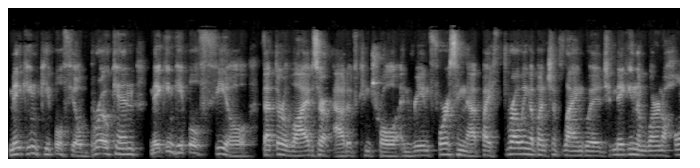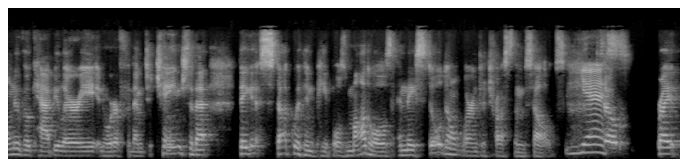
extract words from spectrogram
making people feel broken, making people feel that their lives are out of control, and reinforcing that by throwing a bunch of language, making them learn a whole new vocabulary in order for them to change so that they get stuck within people's models and they still don't learn to trust themselves. Yes. So, right.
